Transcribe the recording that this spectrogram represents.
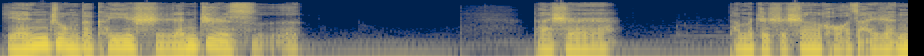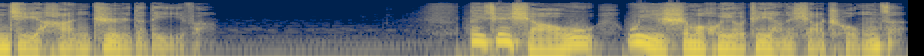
严重的可以使人致死。但是，他们只是生活在人迹罕至的地方。那间小屋为什么会有这样的小虫子？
